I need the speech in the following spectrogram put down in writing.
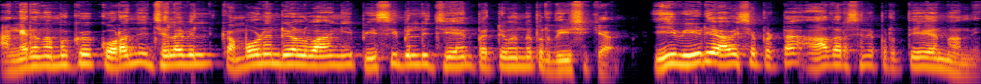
അങ്ങനെ നമുക്ക് കുറഞ്ഞ ചിലവിൽ കമ്പോണന്റുകൾ വാങ്ങി പി സി ബിൽഡ് ചെയ്യാൻ പറ്റുമെന്ന് പ്രതീക്ഷിക്കാം. ഈ വീഡിയോ ആവശ്യപ്പെട്ട ആദർശന് പ്രത്യേകം നന്ദി.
